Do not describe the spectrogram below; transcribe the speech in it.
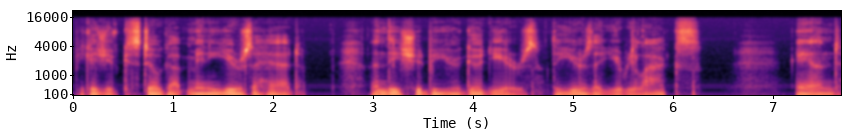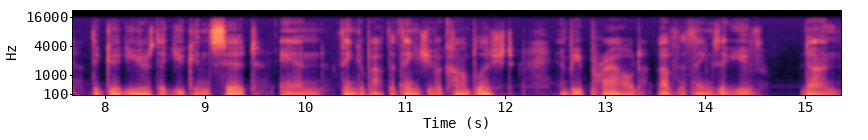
because you've still got many years ahead. And these should be your good years, the years that you relax, and the good years that you can sit and think about the things you've accomplished and be proud of the things that you've done.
